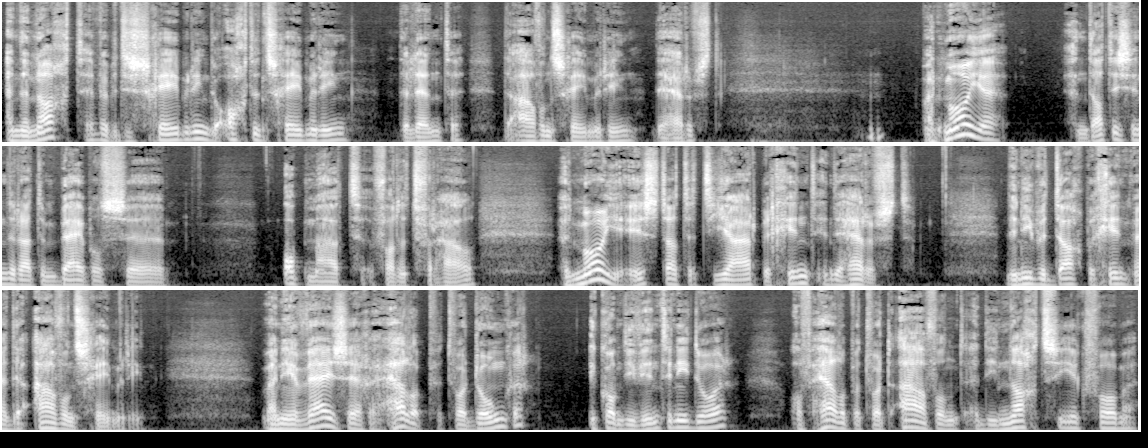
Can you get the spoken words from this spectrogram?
en de nacht. We hebben de schemering, de ochtendschemering, de lente, de avondschemering, de herfst. Maar het mooie, en dat is inderdaad een bijbelse opmaat van het verhaal... het mooie is dat het jaar begint in de herfst. De nieuwe dag begint met de avondschemering. Wanneer wij zeggen, help, het wordt donker... ik kom die winter niet door... of help, het wordt avond en die nacht zie ik voor me...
